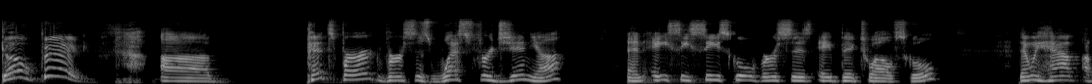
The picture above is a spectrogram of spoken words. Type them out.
go pig! Uh, Pittsburgh versus West Virginia, an ACC school versus a Big 12 school. Then we have a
